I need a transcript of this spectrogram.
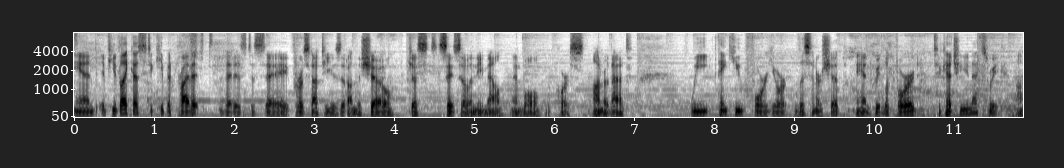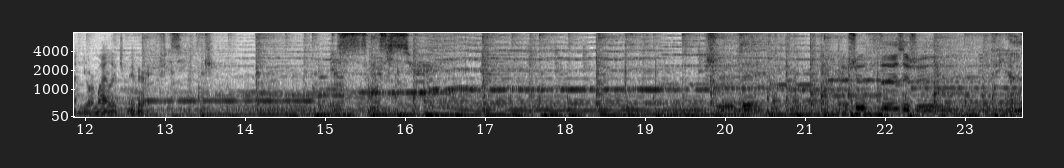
And if you'd like us to keep it private, that is to say, for us not to use it on the show, just say so in the email, and we'll, of course, honor that. We thank you for your listenership, and we look forward to catching you next week on Your Mileage May Vary. je veux et je viens.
